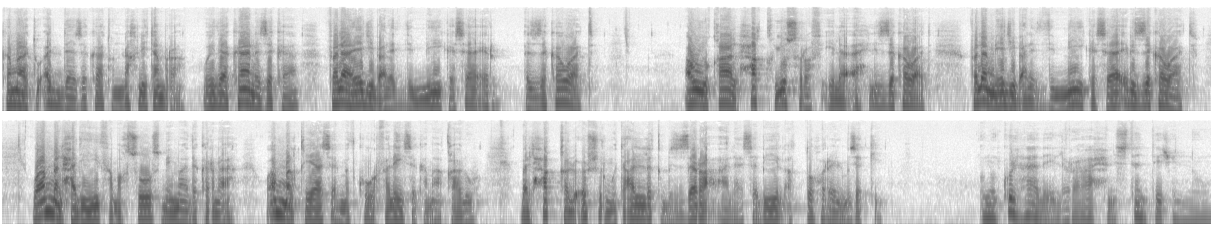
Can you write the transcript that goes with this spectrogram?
كما تؤدى زكاة النخل تمرة وإذا كان زكاة فلا يجب على الذمي كسائر الزكوات. أو يقال حق يصرف إلى أهل الزكوات فلم يجب على الذمي كسائر الزكوات. وأما الحديث فمخصوص بما ذكرناه وأما القياس المذكور فليس كما قالوه بل حق العشر متعلق بالزرع على سبيل الطهر المزكي. ومن كل هذا اللي راح نستنتج أنه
